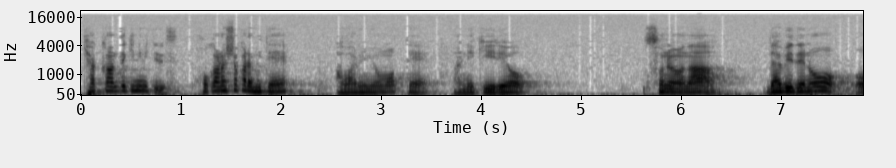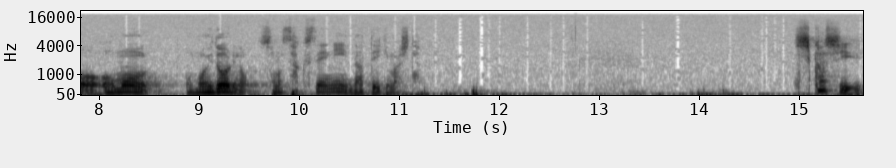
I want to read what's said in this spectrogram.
客観的に見てです。他の人から見て憐れみを持って招き入れよう。そのようなダビデの思う思い通りのその作戦になっていきました。しかし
